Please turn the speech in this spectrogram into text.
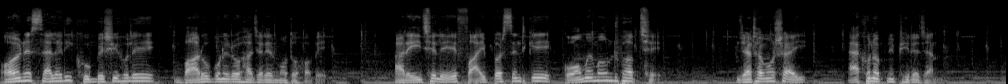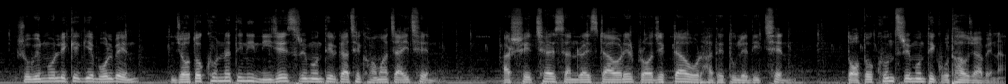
অয়নের স্যালারি খুব বেশি হলে বারো পনেরো হাজারের মতো হবে। আর এই ছেলে ফাইভ পার্সেন্টকে কম অ্যামাউন্ট ভাবছে। জ্যাঠামশাই, এখন আপনি ফিরে যান। সুবীর মল্লিককে গিয়ে বলবেন, যতক্ষণ না তিনি নিজে শ্রীমন্তীর কাছে ক্ষমা চাইছেন আর স্বেচ্ছায় সানরাইজ টাওয়ারের প্রজেক্টটা ওর হাতে তুলে দিচ্ছেন ততক্ষণ শ্রীমন্তী কোথাও যাবে না।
